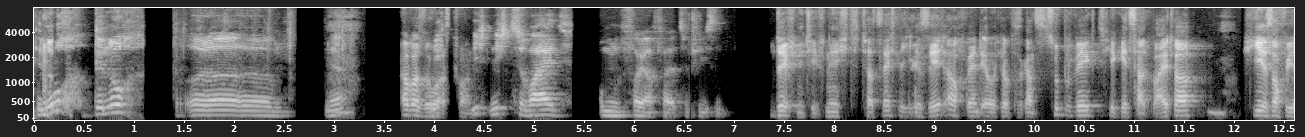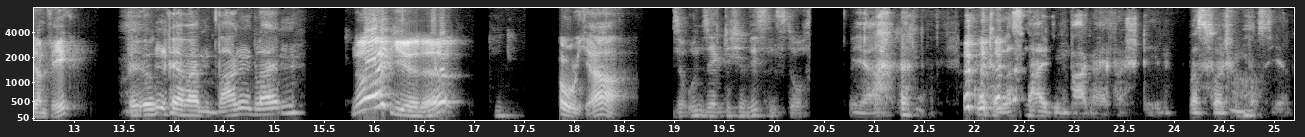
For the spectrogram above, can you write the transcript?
genug, genug, oder, ähm, ne? aber sowas von. Nicht, nicht zu weit, um einen Feuerfall zu schießen. Definitiv nicht. Tatsächlich, ihr seht auch, während ihr euch auf das Ganze zubewegt, hier geht es halt weiter. Hier ist auch wieder ein Weg. Will irgendwer beim Wagen bleiben? Neugierde! Oh ja. Diese unsägliche Wissensdurst. Ja. Gut, dann lassen wir halt den Wagen einfach stehen. Was soll schon passieren?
